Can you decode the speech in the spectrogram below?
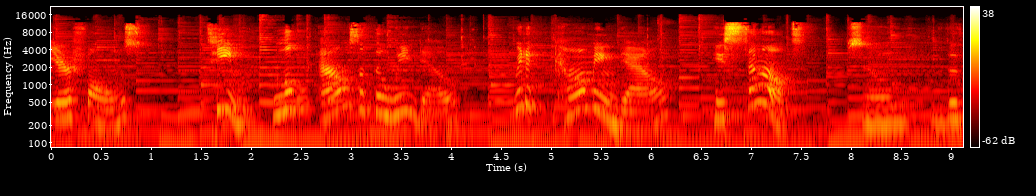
earphones. Tim looked out of the window with it coming down, he shouts. Soon the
